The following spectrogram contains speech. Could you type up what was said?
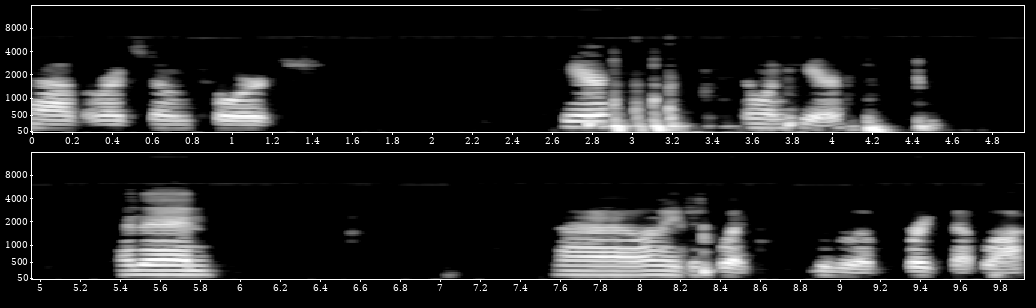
have a redstone torch here, and one here. And then, uh, let me just like break that block.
